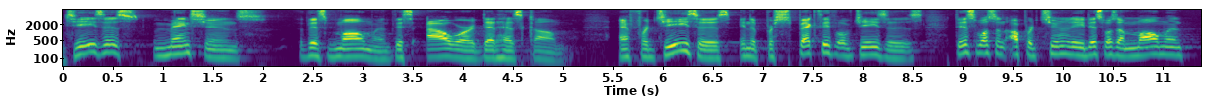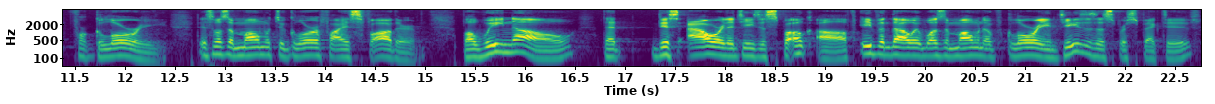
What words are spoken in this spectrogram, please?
Jesus mentions this moment, this hour that has come. And for Jesus, in the perspective of Jesus, this was an opportunity, this was a moment for glory. This was a moment to glorify his Father. But we know that this hour that Jesus spoke of, even though it was a moment of glory in Jesus' perspective,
